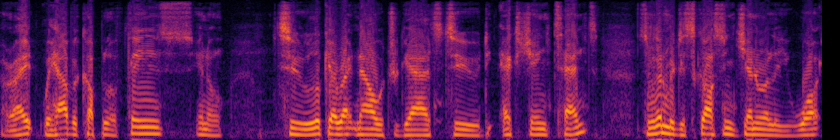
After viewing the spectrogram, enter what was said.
All right, we have a couple of things, you know, to look at right now with regards to the exchange tent. So I'm going to be discussing generally what,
